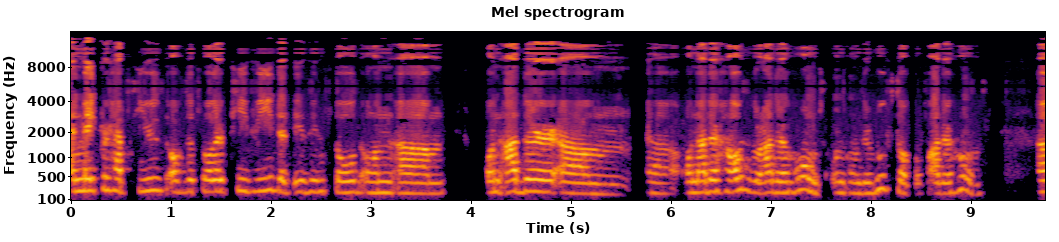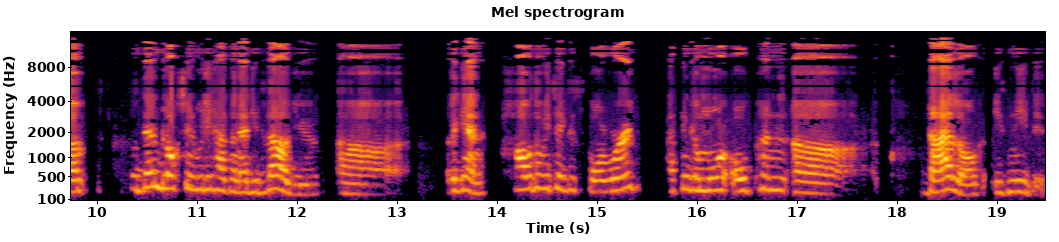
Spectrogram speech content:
and make perhaps use of the solar PV that is installed on um, on other um, uh, on other houses or other homes, on, on the rooftop of other homes. Um, so then blockchain really has an added value. Uh, but again, how do we take this forward? I think a more open uh, dialogue is needed.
